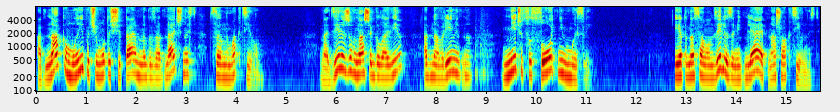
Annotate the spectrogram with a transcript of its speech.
Однако мы почему-то считаем многозадачность ценным активом. На деле же в нашей голове одновременно мечутся сотни мыслей. И это на самом деле замедляет нашу активность.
